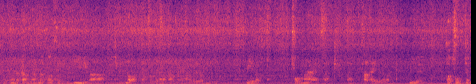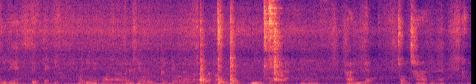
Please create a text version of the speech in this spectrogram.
โศกนาฏกรรมนั้น แล้วก็คนที่เอ่อมีชีวิตรอดจากโศกนาฏกรรมนั้นนะก็จะแบบมีมีแบบทรมาภาษาภาษาไทยเลยว่ามีความทรงจำที่แย่ติดเก็บติดไว้ที่ในหัวนะเขาจะเขียวกันเขียวแล้วแล้วแล้วก็มีเกี่ยวกับ การเหยียดชนชาตินะฮะชน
